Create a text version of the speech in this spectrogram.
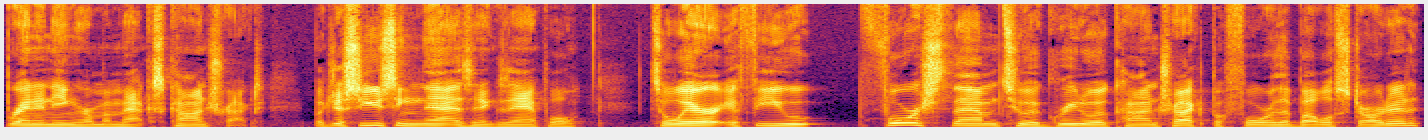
Brandon Ingram a max contract. But just using that as an example, to where if you force them to agree to a contract before the bubble started,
